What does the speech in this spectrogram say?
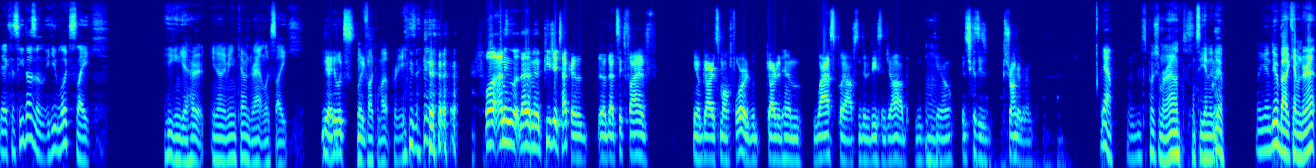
Yeah, because he doesn't. He looks like he can get hurt. You know what I mean? Kevin Durant looks like Yeah, he looks he like. fuck him up pretty easy. well, I mean, that I mean, like PJ Tucker, uh, that six five, you know, guard small forward guarded him last playoffs and did a decent job. Mhm. You know, it's because he's stronger than him. yeah, just push him around. What's he gonna do? What are you gonna do about it, Kevin Durant?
